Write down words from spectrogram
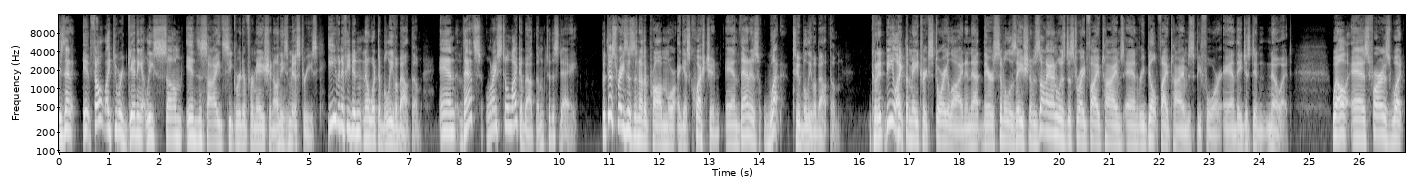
is that it felt like you were getting at least some inside secret information on these mysteries, even if you didn't know what to believe about them. And that's what I still like about them to this day. But this raises another problem, or I guess question, and that is what to believe about them. Could it be like the Matrix storyline in that their civilization of Zion was destroyed five times and rebuilt five times before, and they just didn't know it? Well, as far as what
